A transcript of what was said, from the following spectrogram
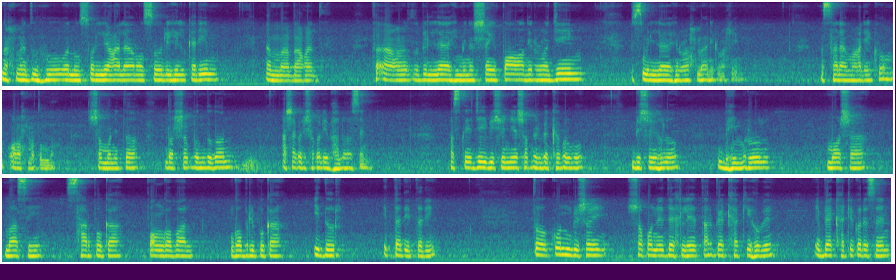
نحمده ونصلي على رسوله الكريم أما بعد فأعوذ بالله من الشيطان الرجيم بسم الله الرحمن الرحيم আসসালামু আলাইকুম ওরহমতুল্লাহ সম্মানিত দর্শক বন্ধুগণ আশা করি সকলেই ভালো আছেন আজকে যেই বিষয় নিয়ে স্বপ্নের ব্যাখ্যা করব বিষয় হলো ভীমরুল মশা মাছি সারপোকা পঙ্গপাল গবরি পোকা, ইঁদুর ইত্যাদি ইত্যাদি। তো কোন বিষয় স্বপনে দেখলে তার ব্যাখ্যা কী হবে? এই ব্যাখ্যাটি করেছেন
